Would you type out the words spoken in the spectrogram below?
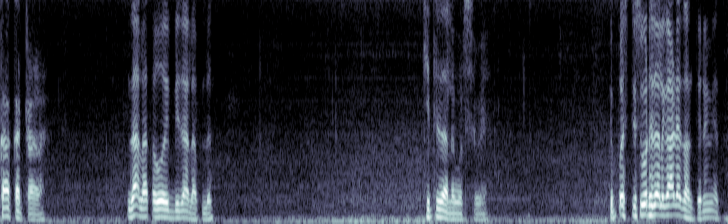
का कटाळा? झालं आता वय बी झालं आपलं. किती झालं वर्ष वय? ते पस्तीस वर्ष झालं गाड्या चालतोय ना मी आता.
